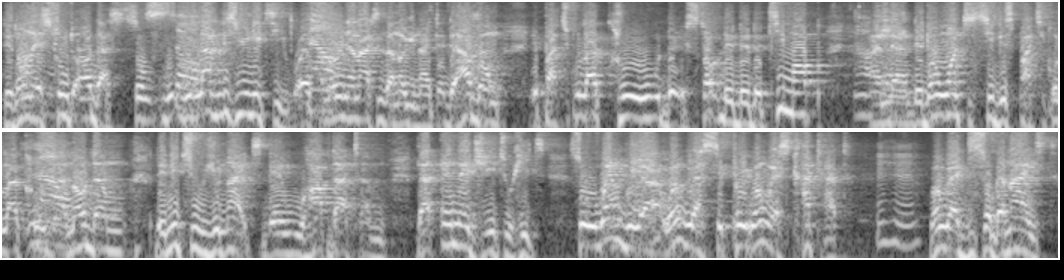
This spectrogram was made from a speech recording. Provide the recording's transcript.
They don't exclude others. So, we- So- we lack this unity. Where Now- Cameroonian artists are not united. They have um, a particular crew. They stop. They, they, they team up, and Okay. then they don't want to see this particular crew. Now- And now them they need to unite. Then we have that um, that energy to hit. So when we are when we are separate, when we are scattered, when we are disorganized,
